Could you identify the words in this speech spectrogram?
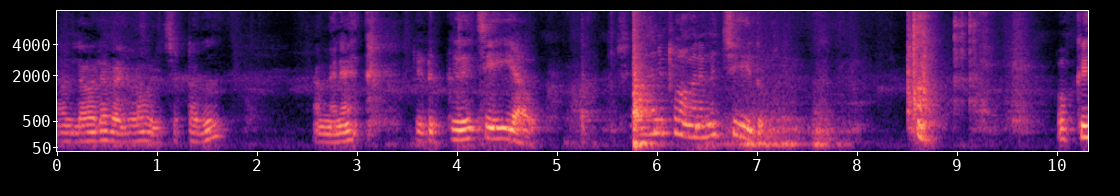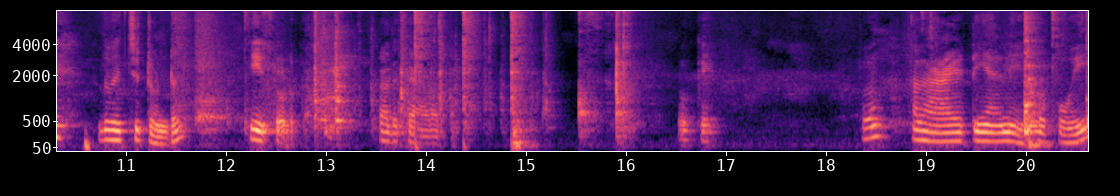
നല്ലപോലെ വെള്ളം ഒഴിച്ചിട്ടത് അങ്ങനെ എടുക്കുകയും ചെയ്യാവും. പക്ഷെ ഞാനിപ്പോൾ അങ്ങനെ ചെയ്തു. ഓക്കെ. ഇത് വെച്ചിട്ടുണ്ട്. തീയിട്ട് കൊടുക്കാം. പതുക്കെ ആവട്ടെ. ഓക്കെ. അപ്പം അതായിട്ട് ഞാൻ ഇപ്പോൾ പോയി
